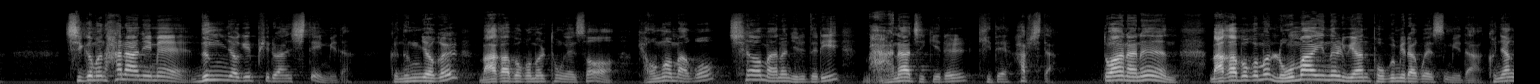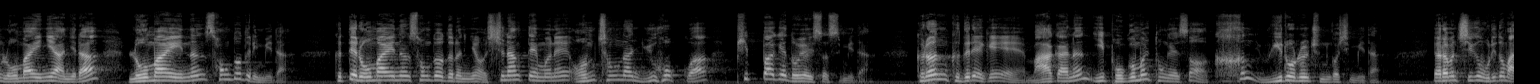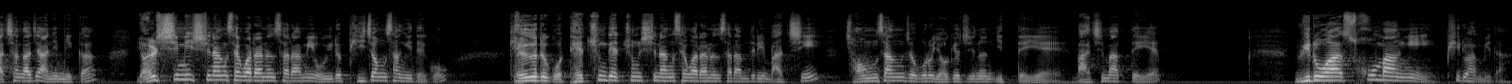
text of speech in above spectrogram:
지금은 하나님의 능력이 필요한 시대입니다. 그 능력을 마가복음을 통해서 경험하고 체험하는 일들이 많아지기를 기대합시다. 또 하나는 마가복음은 로마인을 위한 복음이라고 했습니다. 그냥 로마인이 아니라 로마에 있는 성도들입니다. 그때 로마에 있는 성도들은요, 신앙 때문에 엄청난 유혹과 핍박에 놓여 있었습니다. 그런 그들에게 마가는 이 복음을 통해서 큰 위로를 준 것입니다. 여러분, 지금 우리도 마찬가지 아닙니까? 열심히 신앙생활하는 사람이 오히려 비정상이 되고 게으르고 대충대충 신앙생활하는 사람들이 마치 정상적으로 여겨지는 이때에 마지막 때에 위로와 소망이 필요합니다.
